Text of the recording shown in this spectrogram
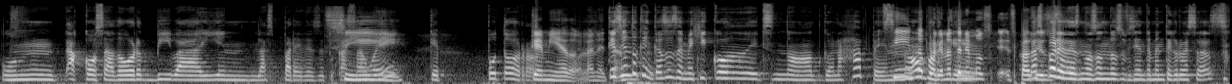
un acosador viva ahí en las paredes de tu Sí. casa, güey. Que puto horror. Qué miedo, la neta. Que siento que en casas de México it's not gonna happen. Sí, no, no, porque no tenemos espacios- Las paredes no son lo suficientemente gruesas.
